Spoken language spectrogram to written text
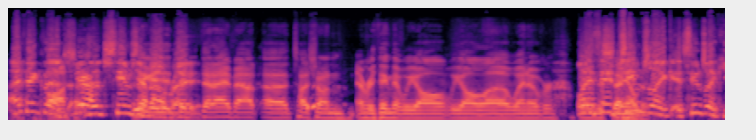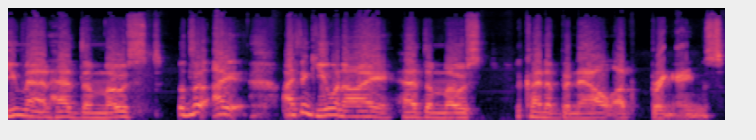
I think that Awesome. that seems Yeah, about did, right. did I about uh, touch on everything that we all we all uh, went over? Well, I think it seems like it seems like you, Matt, had the most. I I think you and I had the most kind of banal upbringings.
